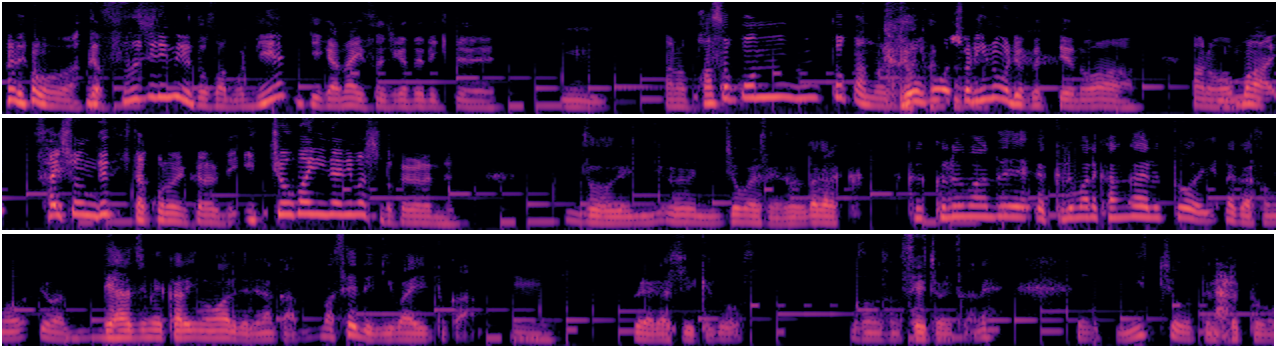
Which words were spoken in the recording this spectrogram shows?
れでもなんか数字で見るとさ、もうリアリティがない数字が出てきて、うん。うん。あのパソコンとかの情報処理能力っていうのは、あの、うんまあ最初に出てきた頃に比べて1兆倍になりましたとか言われるんだよ。そうで、うん日曜日ですけど、だから、く車で、車で考えると、なんかその、要は出始めから今までで、なんか、まあ、せいで2倍とかうん。ぐらいらしいけど、そのその成長率がねそう。2兆ってなると、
